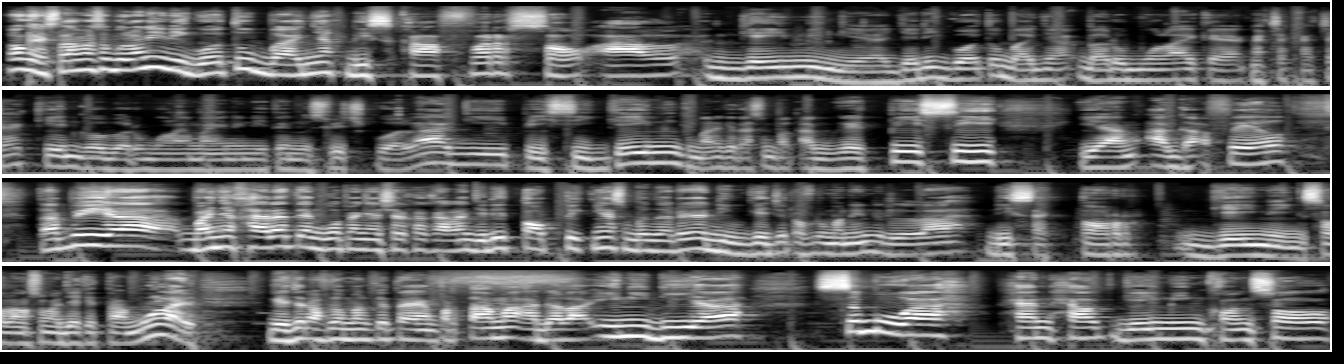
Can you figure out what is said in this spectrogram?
Oke, selama sebulan ini gue tuh banyak discover soal gaming ya. Jadi gue tuh banyak baru mulai kayak ngecek-ngecekin, gue baru mulai mainin Nintendo Switch gue lagi, PC gaming, kemarin kita sempat upgrade PC yang agak fail. Tapi ya banyak highlight yang gue pengen share ke kalian. Jadi topiknya sebenarnya di Gadget of the Month ini adalah di sektor gaming. So langsung aja kita mulai. Gadget of the Month kita yang pertama adalah ini dia sebuah handheld gaming console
